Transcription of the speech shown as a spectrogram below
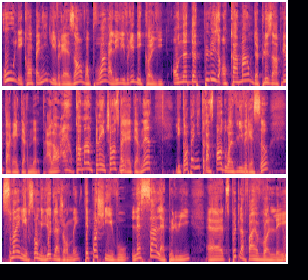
où les compagnies de livraison vont pouvoir aller livrer des colis. On a de plus, on commande de plus en plus par Internet. Alors, hein, on commande plein de choses par Internet. Les compagnies de transport doivent livrer ça. Souvent, ils livrent ça au milieu de la journée. T'es pas chez vous. Laisse ça à la pluie. Euh, tu peux te le faire voler.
